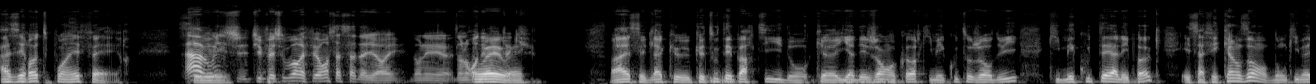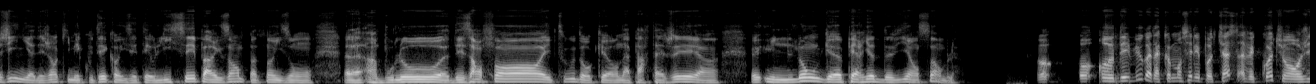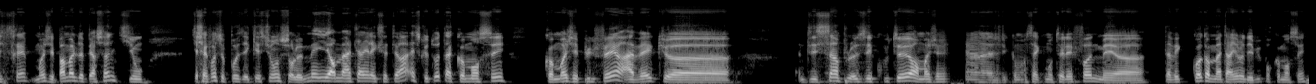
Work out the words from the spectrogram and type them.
Azeroth.fr. Ah oui, tu fais souvent référence à ça d'ailleurs, dans, les, dans le rendez-vous Ouais, c'est de là que, tout est parti. Donc, euh, il y a des gens encore qui m'écoutent aujourd'hui, qui m'écoutaient à l'époque, et ça fait 15 ans. Donc, imagine, il y a des gens qui m'écoutaient quand ils étaient au lycée, par exemple. Maintenant, ils ont euh, un boulot, euh, des enfants et tout. Donc, on a partagé une longue période de vie ensemble. Au, début, quand tu as commencé les podcasts, avec quoi tu enregistrais? Moi, j'ai pas mal de personnes qui ont qui à chaque fois se posent des questions sur le meilleur matériel, etc. Est-ce que toi, tu as commencé, comme moi j'ai pu le faire, avec des simples écouteurs. Moi, j'ai commencé avec mon téléphone, mais euh, tu avais quoi comme matériel au début pour commencer?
